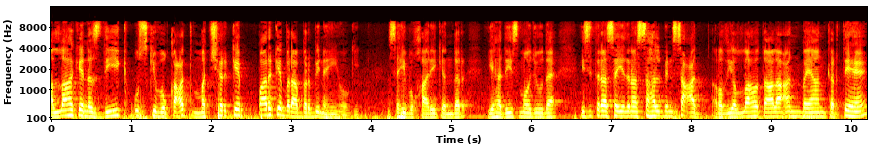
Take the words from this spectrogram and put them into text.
اللہ کے نزدیک اس کی وقعت مچھر کے پر کے برابر بھی نہیں ہوگی۔ صحیح بخاری کے اندر یہ حدیث موجود ہے۔ اسی طرح سیدنا سہل بن سعد رضی اللہ تعالی عنہ بیان کرتے ہیں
